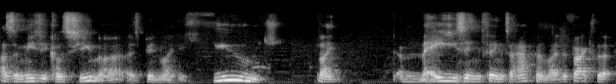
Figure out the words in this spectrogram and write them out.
as a music consumer has been like a huge like amazing thing to happen. Like the fact that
